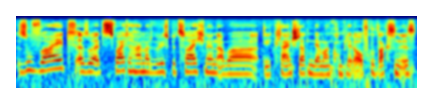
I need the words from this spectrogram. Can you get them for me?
Soweit, also als zweite Heimat würde ich es bezeichnen, aber die Kleinstadt, in der man komplett aufgewachsen ist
